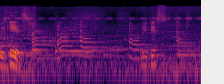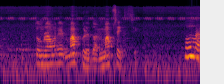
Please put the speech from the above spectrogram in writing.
বিলকিস বিলকিস তোমরা আমারে মাফ করে দাও আমি মাপ চাইতেছি। ও মা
